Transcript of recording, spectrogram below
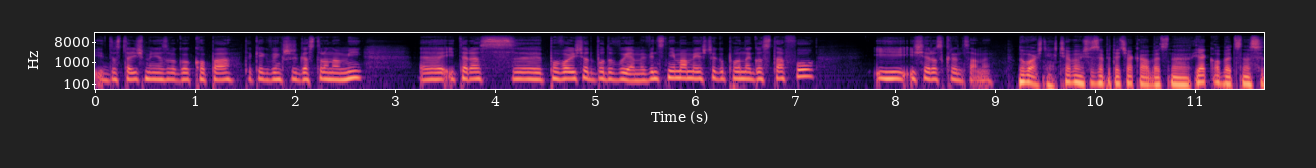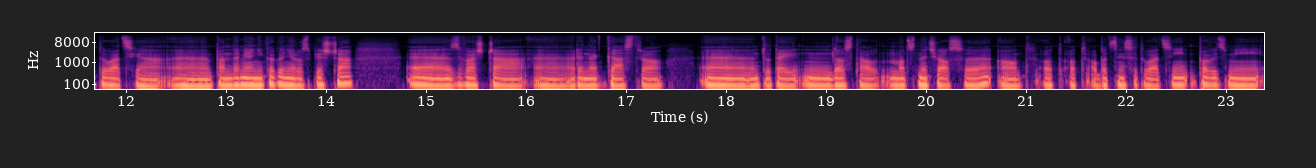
y, dostaliśmy niezłego kopa, tak jak większość gastronomii. Y, I teraz y, powoli się odbudowujemy, więc nie mamy jeszcze go pełnego stafu i, i się rozkręcamy. No właśnie, chciałbym się zapytać, jaka obecna, jak obecna sytuacja, e, pandemia nikogo nie rozpieszcza, e, zwłaszcza e, rynek gastro tutaj dostał mocne ciosy od, od, od obecnej sytuacji. Powiedz mi,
